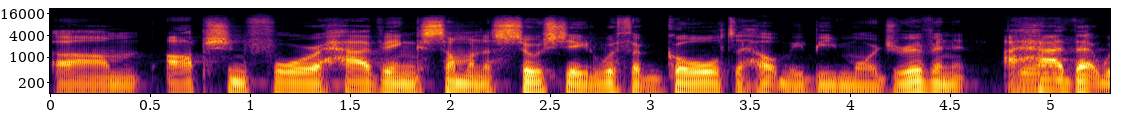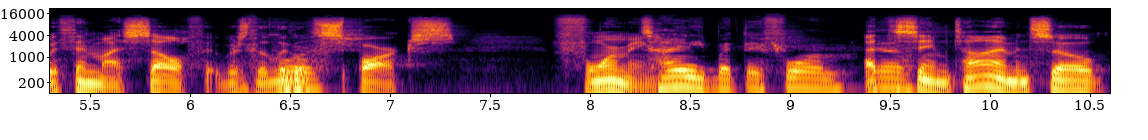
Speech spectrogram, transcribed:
um, option for having someone associated with a goal to help me be more driven. I had that within myself. It was the little sparks forming Tiny, but they form. at yeah. the same time. And so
